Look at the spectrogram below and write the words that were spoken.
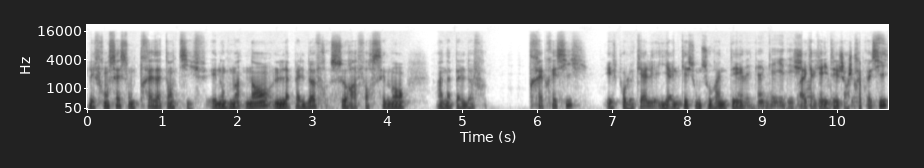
les Français sont très attentifs. Et donc maintenant, l'appel d'offres sera forcément un appel d'offres très précis, et pour lequel il y a une question de souveraineté. Avec un cahier des charges. Avec un cahier des charges très précis,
